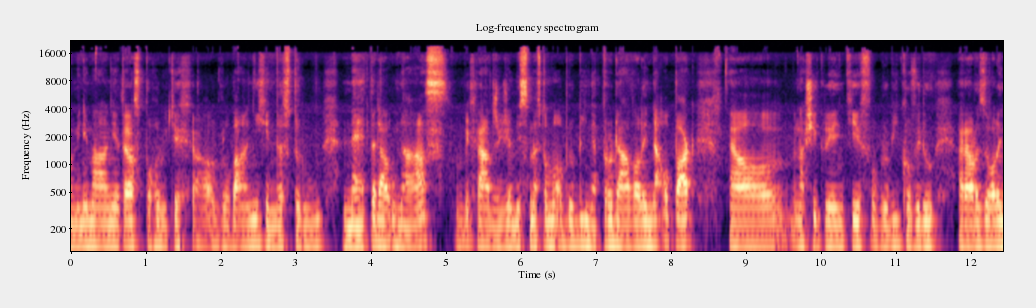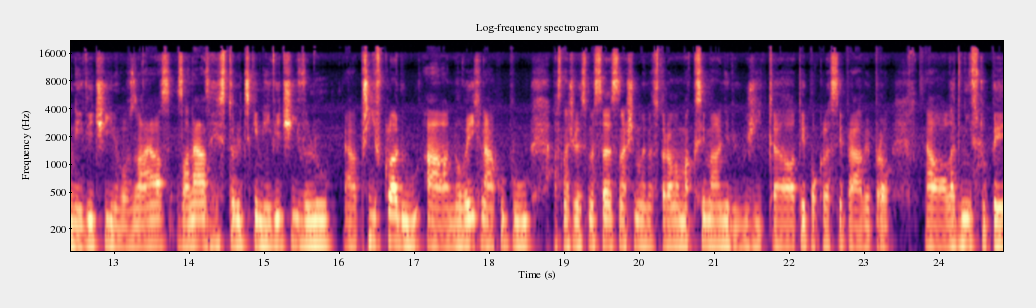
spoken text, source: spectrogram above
minimálně teda z pohledu těch globálních investorů, ne teda u nás, bych rád řekl, že my jsme v tom období neprodávali, naopak naši klienti v období covidu realizovali největší, nebo za nás, za nás historicky největší vlnu přívkladů a nových nákupů. A snažili jsme se s našimi investorama maximálně využít ty poklesy právě pro levní vstupy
